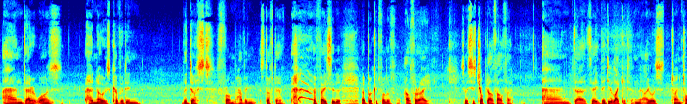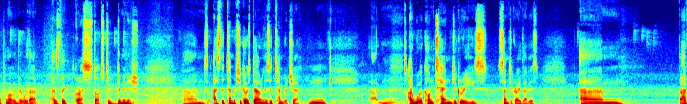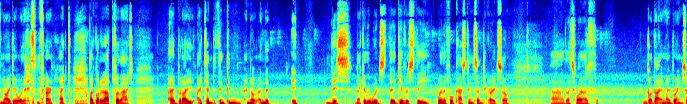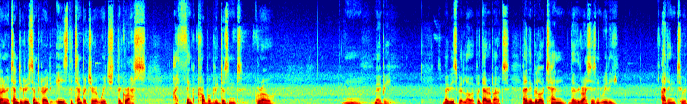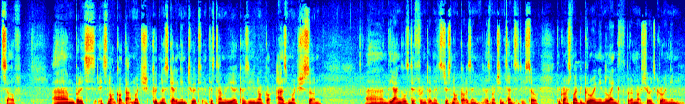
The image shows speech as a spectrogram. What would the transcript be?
And there it was, her nose covered in the dust from having stuffed her, her face in a, a, bucket full of Alfa-A. So this is chopped alfalfa. And uh, they, they do like it. And I always try and top them up a bit with that as the grass starts to diminish. And as the temperature goes down, there's a temperature. Mm, I work on 10 degrees centigrade, that is. Um, I have no idea what that is in Fahrenheit. I've got an app for that, uh, but I, I tend to think in, and that this neck of the woods they give us the weather forecast in centigrade, so uh, that's why I've got that in my brain. So anyway, 10 degrees centigrade is the temperature at which the grass, I think, probably doesn't grow. Mm, maybe. Maybe it's a bit lower, but thereabouts. Anything below 10, the, the grass isn't really adding to itself. Um, but it's it's not got that much goodness getting into it at this time of year because you've not got as much sun and the angle's different and it's just not got as, in, as much intensity. So the grass might be growing in length, but I'm not sure it's growing in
